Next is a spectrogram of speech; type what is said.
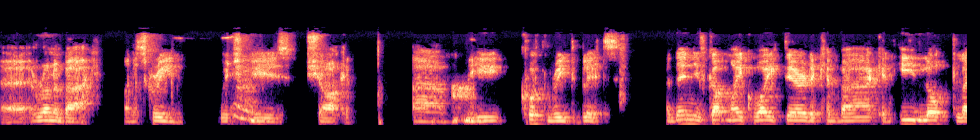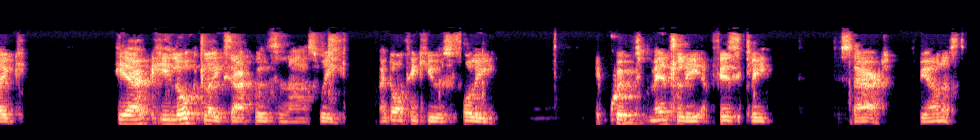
a running back on a screen, which is shocking. Um, he couldn't read the blitz. And then you've got Mike White there that came back and he looked like he, he looked like Zach Wilson last week. I don't think he was fully equipped mentally and physically to start, to be honest.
